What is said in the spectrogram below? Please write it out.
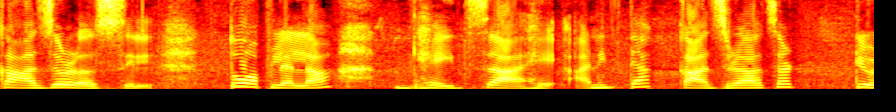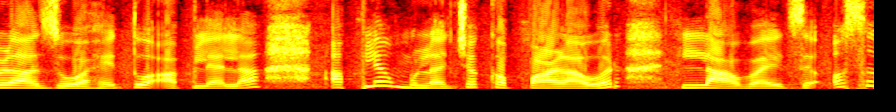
काजळ असेल तो आपल्याला घ्यायचा आहे. आणि त्या काजळाचा टिळा जो आहे तो आपल्याला आपल्या मुलांच्या कपाळावर लावायचं असं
